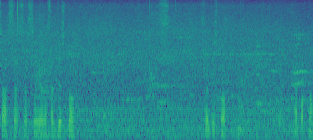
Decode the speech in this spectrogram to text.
Ça, ça, ça, c'est la salle de sport. Salle de sport. Important.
